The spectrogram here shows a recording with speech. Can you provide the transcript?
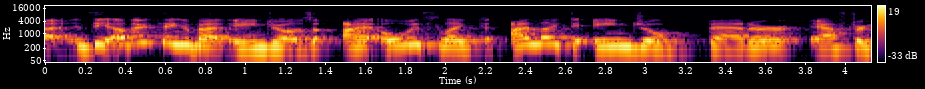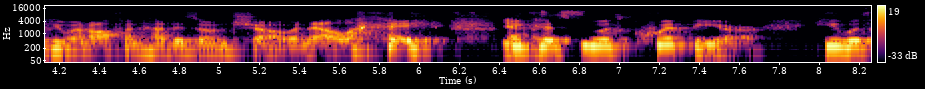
uh, the other thing about Angel is I always liked I liked Angel better after he went off and had his own show in LA yes. because he was quippier. He was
